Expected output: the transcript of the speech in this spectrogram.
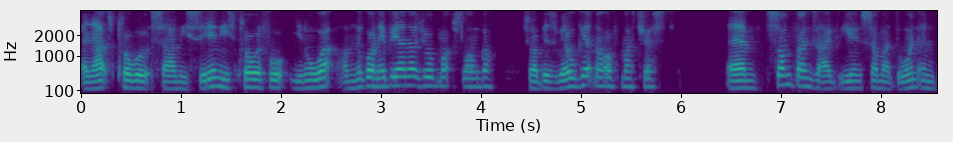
and that's probably what Sammy's saying. He's probably thought, you know what, I'm not going to be in a job much longer, so I'd as well getting it off my chest. Um, some things I agree and some I don't. And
